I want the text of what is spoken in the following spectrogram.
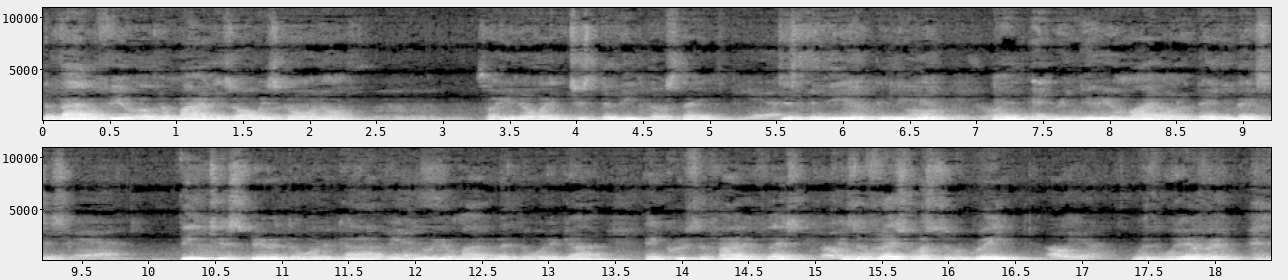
The battlefield of the mind is always going on. So you know what? Just delete those things. Just delete it, delete it, and, and renew your mind on a daily basis. Feed your spirit the word of God, Yes. renew your mind with the word of God, and crucify the flesh. Oh, because the flesh wants to agree Oh, yeah. with whatever,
